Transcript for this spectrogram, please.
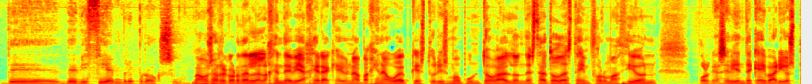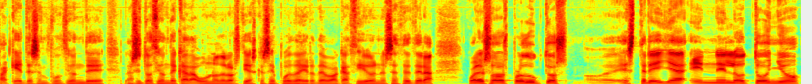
de, diciembre próximo. Vamos a recordarle a la gente viajera que hay una página web que es turismo.gal donde está toda esta información, porque es evidente que hay varios paquetes en función de la situación de cada uno de los días que se pueda ir de vacaciones, etcétera. ¿Cuáles son los productos eh, estrella en el otoño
